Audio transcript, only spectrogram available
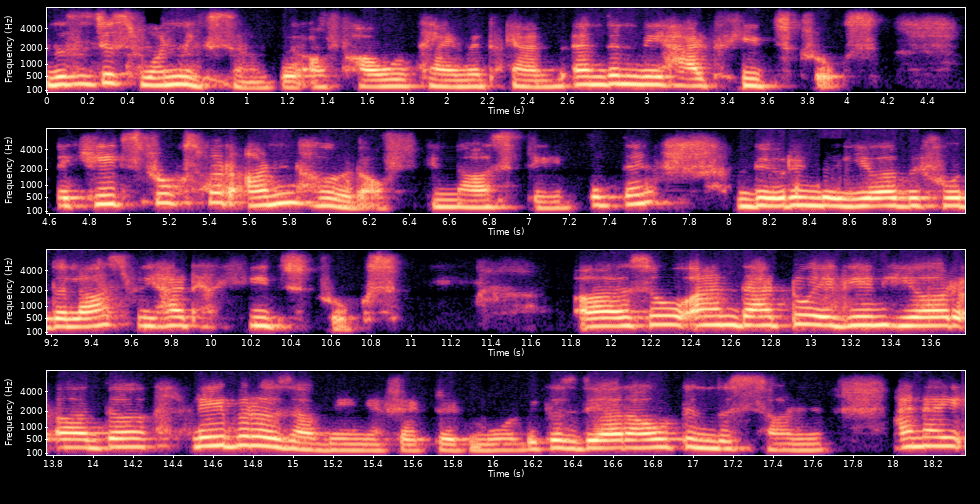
this is just one example of how climate can. And then we had heat strokes. Like heat strokes were unheard of in our state, but then during the year before the last, we had heat strokes. Uh, so and that too again here uh, the laborers are being affected more because they are out in the sun. And i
